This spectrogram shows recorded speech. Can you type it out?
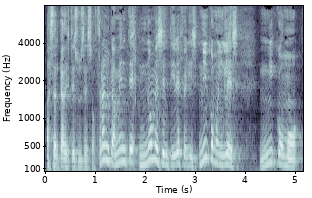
acerca de este suceso. Francamente, no me sentiré feliz ni como inglés, ni como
